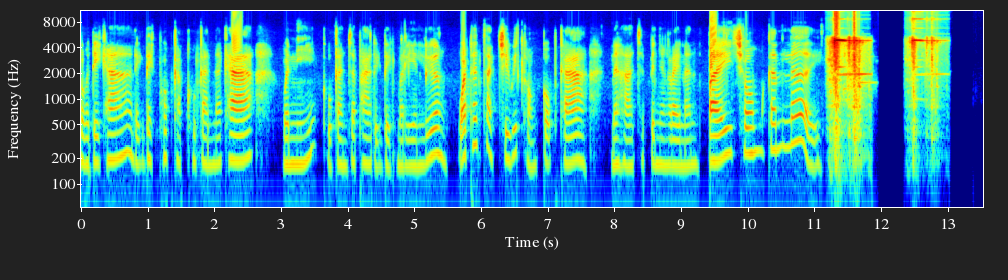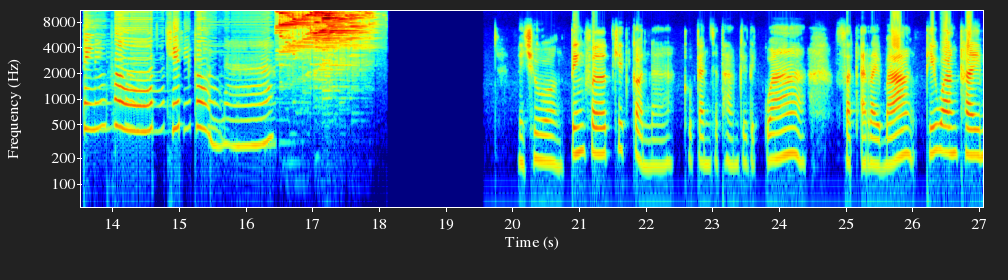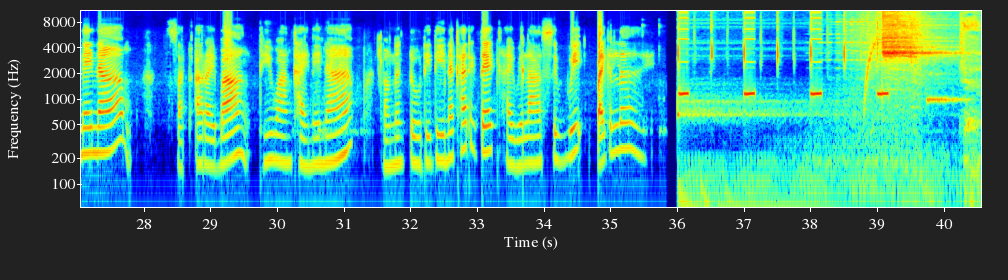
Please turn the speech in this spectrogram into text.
สวัสดีค่ะ เด็กๆ พบกับครูกันนะคะ วันนี้ครูกันจะพาเด็กๆมาเรียนเรื่อง วัฏจักรชีวิตของกบค่ะนะคะจะเป็นอย่างไรนั้นไปชมกันเลยติ๊งเฟิร์สคิดก่อนนะ ในช่วง Think First คิดก่อนนะครูกันจะถามเด็กๆว่า สัตว์อะไรบ้างที่วางไข่ในน้ำ สัตว์อะไรบ้างที่วางไข่ในน้ำลองนึกดูดีๆนะคะเด็กๆ ให้เวลาสิวิไปกันเลย10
